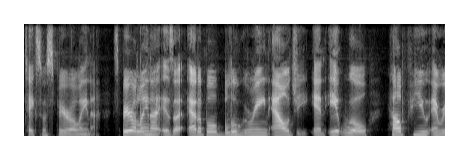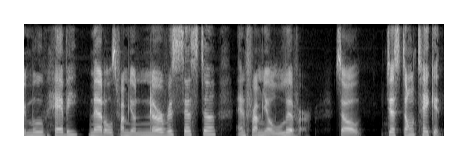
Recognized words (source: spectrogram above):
take some spirulina. Spirulina is an edible blue green algae and it will help you and remove heavy metals from your nervous system and from your liver. So just don't take it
